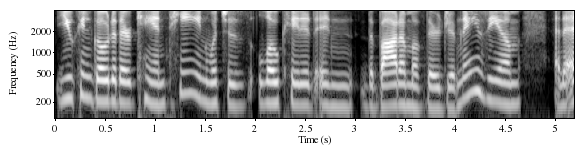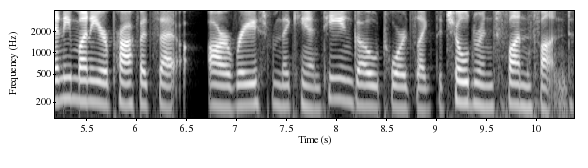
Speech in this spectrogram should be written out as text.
you can go to their canteen which is located in the bottom of their gymnasium and any money or profits that are raised from the canteen go towards like the children's fun fund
